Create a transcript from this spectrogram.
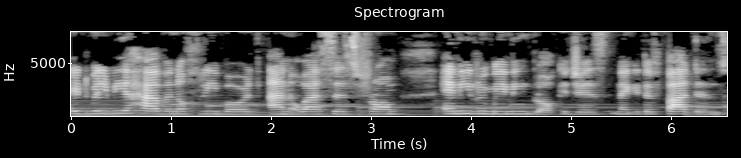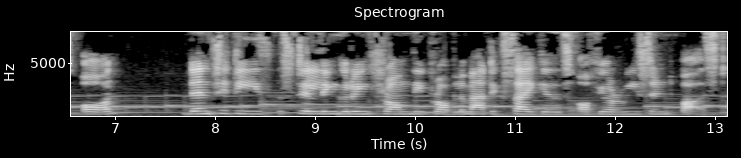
It will be a haven of rebirth and oasis from any remaining blockages, negative patterns, or densities still lingering from the problematic cycles of your recent past.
